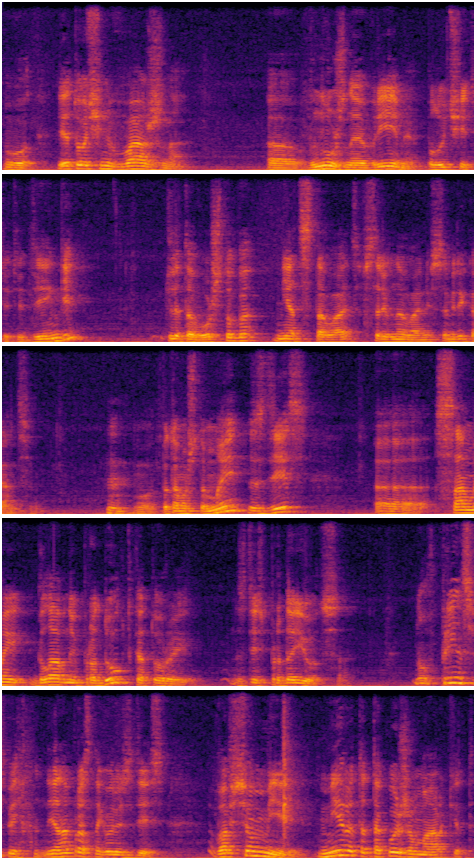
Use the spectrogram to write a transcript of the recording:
Вот. И это очень важно э, в нужное время получить эти деньги для того, чтобы не отставать в соревновании с американцами. Mm. Вот. Потому что мы здесь э, самый главный продукт, который здесь продается, ну, в принципе, я напрасно говорю здесь, во всем мире. Мир это такой же маркет,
